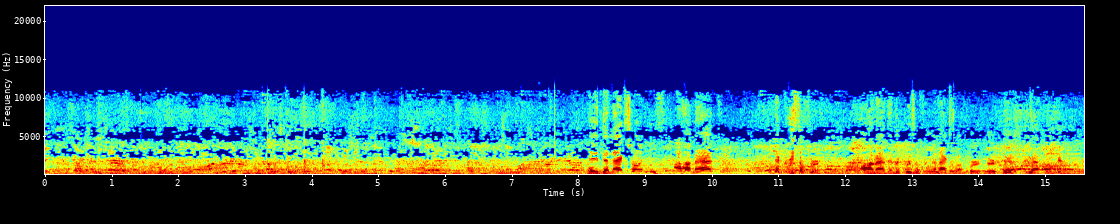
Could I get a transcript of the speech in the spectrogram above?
Hey, the next one is Ahmed and the Christopher. Ahmed and the Christopher, the next one. For third place? Yeah, okay.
